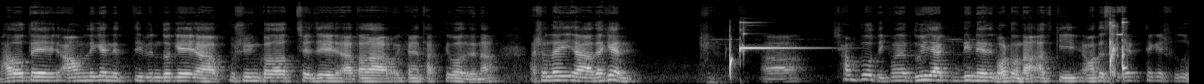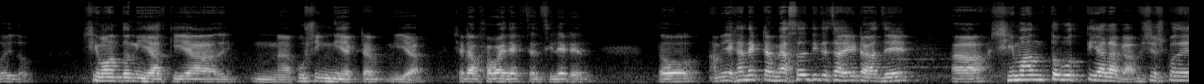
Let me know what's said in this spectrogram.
ভারতে আওয়ামী লীগের নেতৃবৃন্দকে পুশিং করা হচ্ছে যে তারা ওইখানে থাকতে পারবে না। আসলে দেখেন সাম্প্রতিক মানে দুই এক দিনের ঘটনা আজ কি আমাদের সিলেট থেকে শুরু হইল সীমান্ত নিয়ে আর কি পুশিং নিয়ে একটা ইয়া সেটা সবাই দেখছেন সিলেটের। তো আমি এখানে একটা মেসেজ দিতে চাই এটা যে সীমান্তবর্তী এলাকা বিশেষ করে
